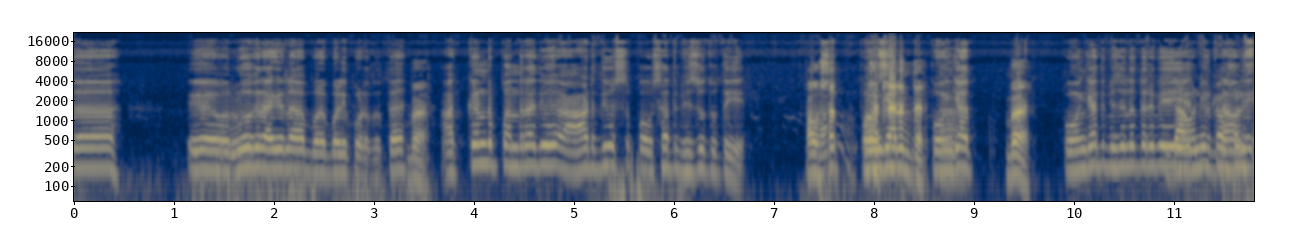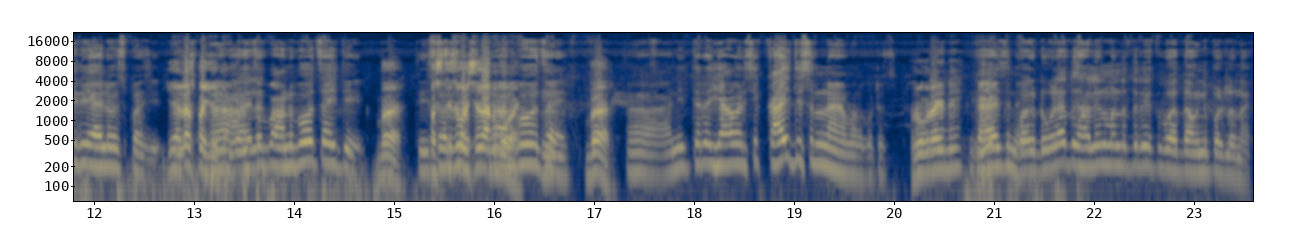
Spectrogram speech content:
रोग रागेला बळी पडत होतं बर. अखंड पंधरा दिवस आठ दिवस पावसात भिजत होतं हे पावसात पोंग्यात- पोहोचल्यानंतर पोंग्यात बर. पोंग्यात भिजलं तरी बी दावणी कंपल्सरी यायलाच पाहिजे यायलाच पाहिजे हा, होतं. आमचा अनुभवच आहे ते बर. ते पस्तीस वर्षाचा अनुभव आहे अनुभवच आहे बर हा, आणि तर ह्या वर्षी काहीच दिसलं नाही आम्हाला कुठंच रोगराई नाही काहीच नाही बघ, डोळ्यात घालेन म्हणलं तर एक ब- दावणी पडलं नाही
